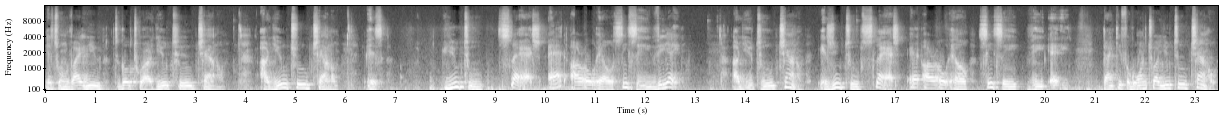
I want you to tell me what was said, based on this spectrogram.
is to invite you to go to our YouTube channel. Our YouTube channel is YouTube slash at ROLCCVA. Our YouTube channel is YouTube slash at ROLCCVA. Thank you for going to our YouTube channel.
